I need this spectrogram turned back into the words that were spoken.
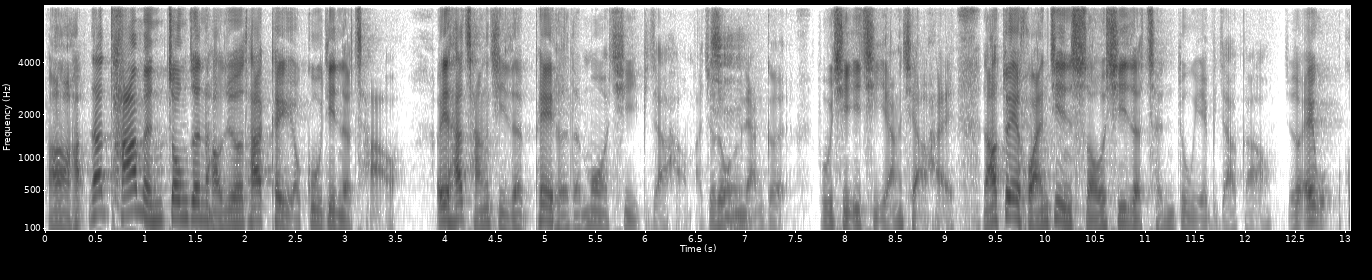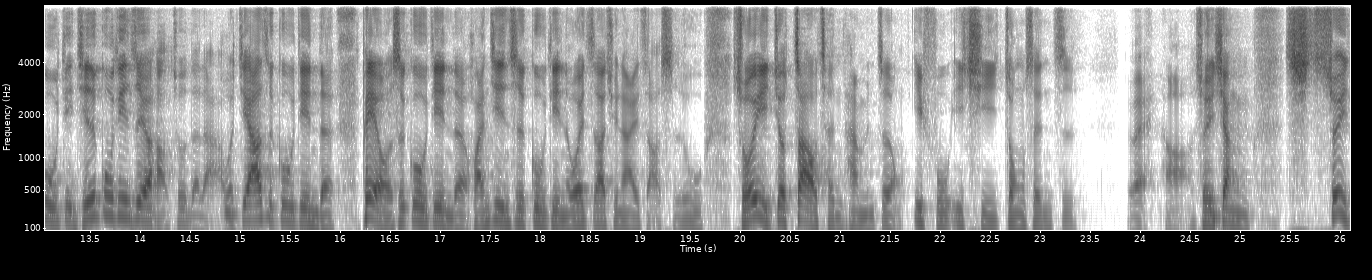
啊。那他们忠贞好，就是说它可以有固定的巢，而且它长期的配合的默契比较好嘛，就是我们两个。夫妻一起养小孩，然后对环境熟悉的程度也比较高。就说，哎，固定，其实固定是有好处的啦。我家是固定的，配偶是固定的，环境是固定的，我也知道去哪里找食物，所以就造成他们这种一夫一妻终身制，对不对？好，所以像，所以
